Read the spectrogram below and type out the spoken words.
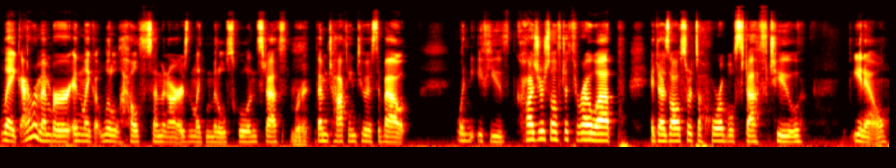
like I remember in like little health seminars in like middle school and stuff, right. them talking to us about when if you cause yourself to throw up, it does all sorts of horrible stuff to, you know,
